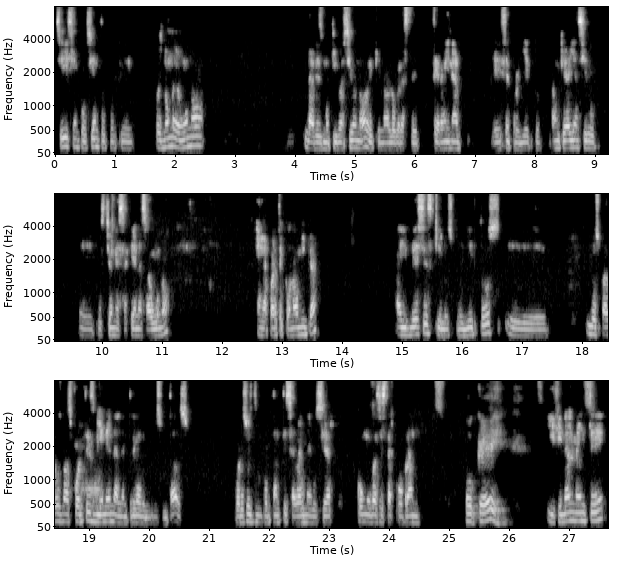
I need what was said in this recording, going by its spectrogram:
sí, 100%, porque, pues número uno, la desmotivación, ¿no? De que no lograste terminar ese proyecto, aunque hayan sido eh, cuestiones ajenas a uno. En la parte económica, hay veces que los proyectos, eh, los pagos más fuertes vienen a la entrega de los resultados. Por eso es importante saber negociar cómo vas a estar cobrando. Ok. Y finalmente,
